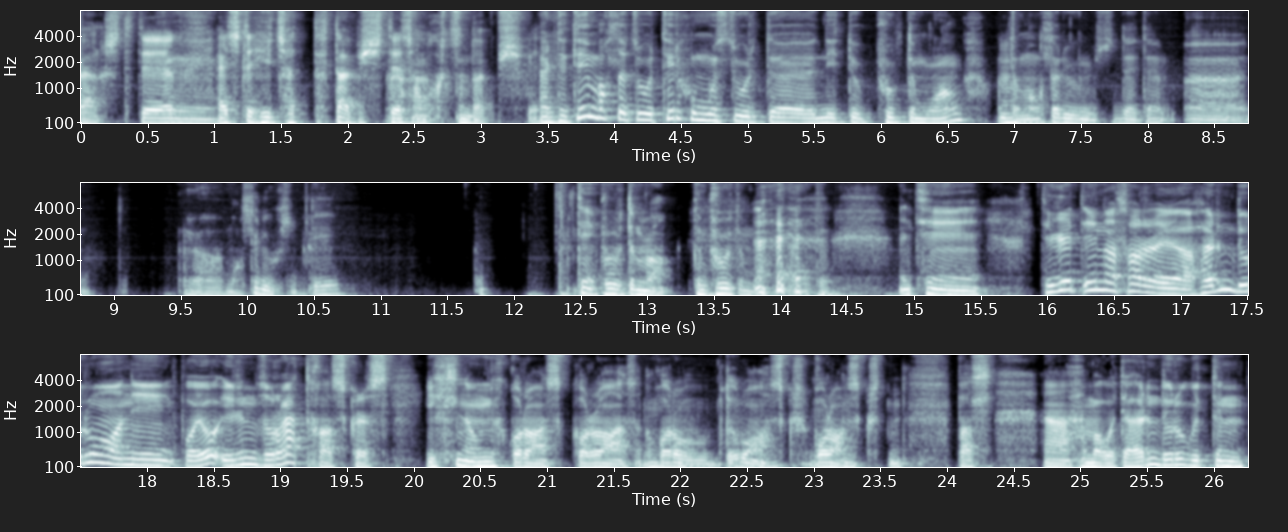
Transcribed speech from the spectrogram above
байгаа шүү дээ. Яг ажилла хийж чаддагтаа биш те сонгогдсон доо биш гэдэг. Харин тийм болохоор зүгээр тэр хүмүүс зүгээр prove them wrong. Одоо монголоор юу юм шиг дээ тийм. Аа яа монголоор юу юм бэ? Тийм prove them wrong. Тийм prove them. Тийм. Тэгээд энэ болохоор э, 24 оны буюу 96 дахь Oscars эхлэн өмнөх 3 Oscar 3 3 4 Oscar 3 Oscarт нь бол хамаагүй. Тэгээд 24 гэдэг нь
